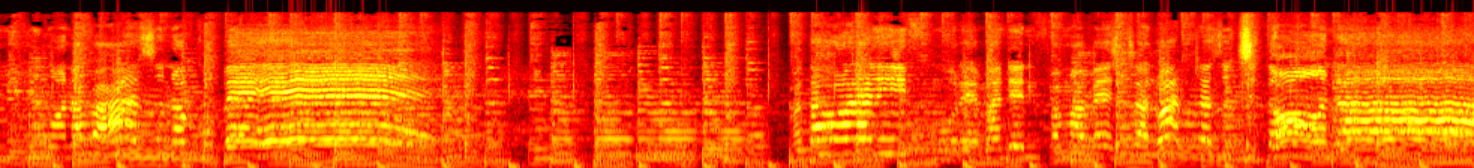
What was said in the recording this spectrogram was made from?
mifugona fahalsonokubee matahoralif mure manden fa mabesta lwarta sucitonda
